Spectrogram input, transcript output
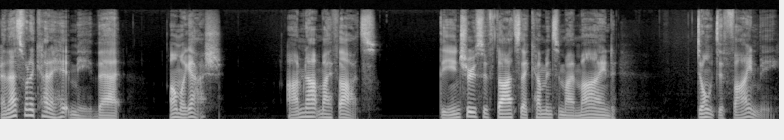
And that's when it kind of hit me that, oh my gosh, I'm not my thoughts. The intrusive thoughts that come into my mind don't define me.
